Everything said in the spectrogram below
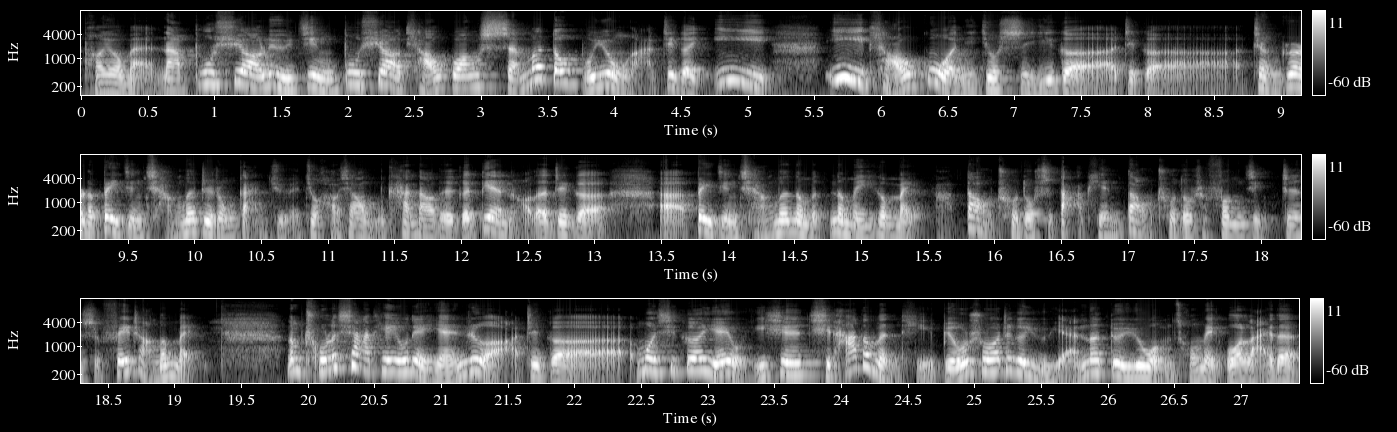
朋友们，那不需要滤镜，不需要调光，什么都不用啊，这个一一条过，你就是一个这个整个的背景墙的这种感觉，就好像我们看到的这个电脑的这个呃背景墙的那么那么一个美啊，到处都是大片，到处都是风景，真是非常的美。那么除了夏天有点炎热啊，这个墨西哥也有一些其他的问题，比如说这个语言呢，对于我们从美国来的，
